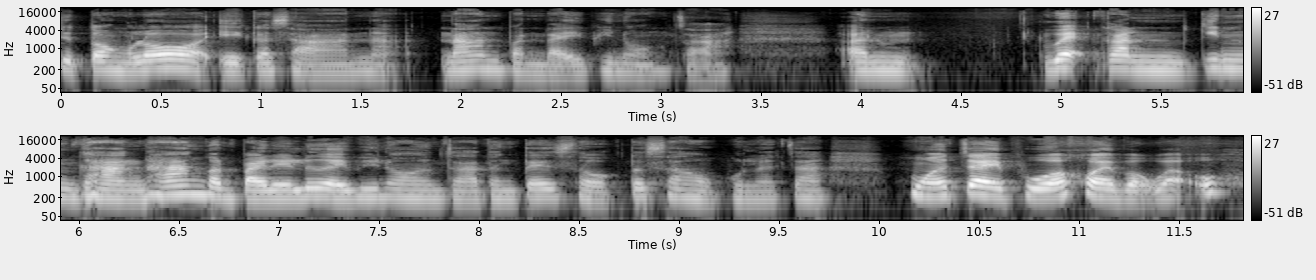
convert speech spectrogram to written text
จะต้องรอเอกสารน่ะนานปานใดพี่น้องจ้าอันแวะกันกินข้างทางกันไปเรื่อยๆพี่น้องจ้าตั้งแต่ศอกตะเช้าพุ่นละจ้าหัวใจผัวข่อยบอกว่า โอ้โห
